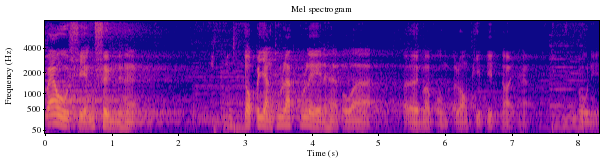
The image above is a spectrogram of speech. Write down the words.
แววเสียงซึ้งนะฮะจบไปอย่างทุลักทุเลนะฮะ เพราะว่าเผอิญว่าผมก็ร้องผิดนิดหน่อยนะครับสักครู่นี้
